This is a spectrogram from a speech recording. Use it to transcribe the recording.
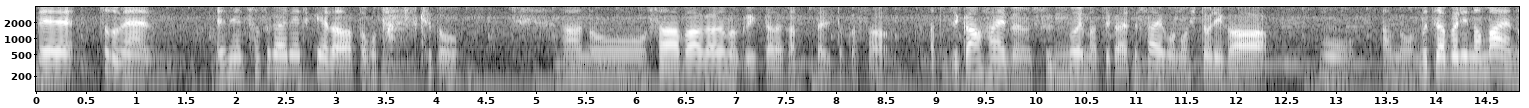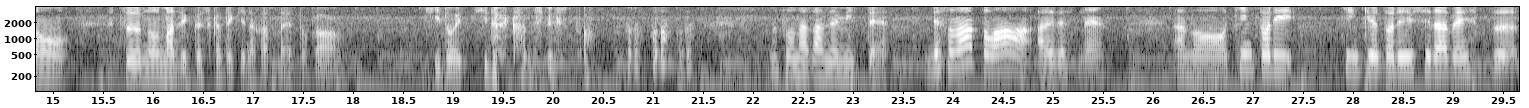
でちょっとねさすが NHK だなと思ったんですけどあのー、サーバーがうまくいかなかったりとかさあと時間配分すんごい間違えて最後の1人がもうあの無茶ぶりの前の普通のマジックしかできなかったりとかひどいひどい感じでした。そんな感じで見て。でその後はあれですね。あの筋トレ緊急取調べ室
